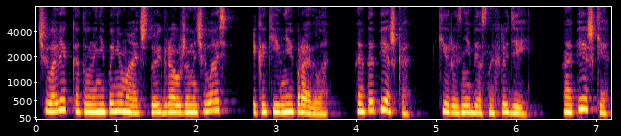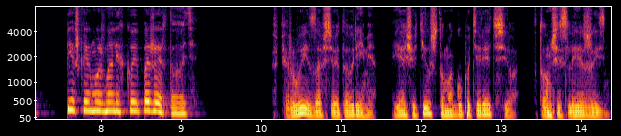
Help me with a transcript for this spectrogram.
«Человек, который не понимает, что игра уже началась и какие в ней правила, это пешка, Кир из небесных людей. А пешки? Пешкой можно легко и пожертвовать». Впервые за все это время я ощутил, что могу потерять все, в том числе и жизнь.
